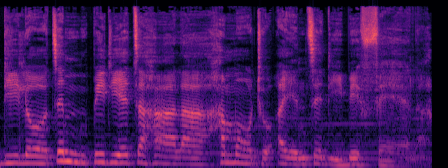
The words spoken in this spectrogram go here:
dilo tse mpe di etsagala ga motho a entse dibe fela.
